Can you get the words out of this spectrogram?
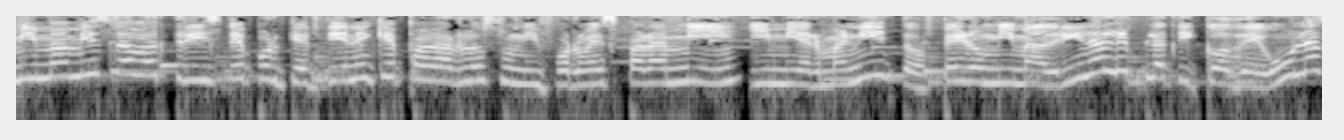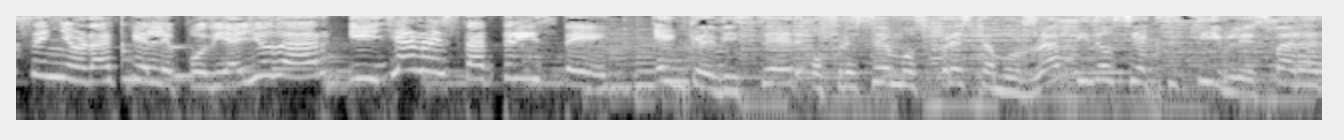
Mi mami estaba triste porque tiene que pagar los uniformes para mí y mi hermanito, pero mi madrina le platicó de una señora que le podía ayudar y ya no está triste. En Credicer ofrecemos préstamos rápidos y accesibles para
